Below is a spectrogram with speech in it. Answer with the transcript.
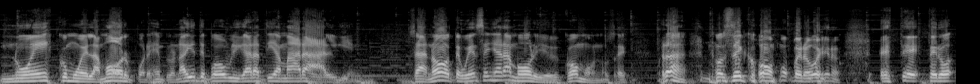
No es como el amor, por ejemplo. Nadie te puede obligar a ti a amar a alguien. O sea, no, te voy a enseñar amor. Y ¿cómo? No sé. No sé cómo, pero bueno. Este, pero,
